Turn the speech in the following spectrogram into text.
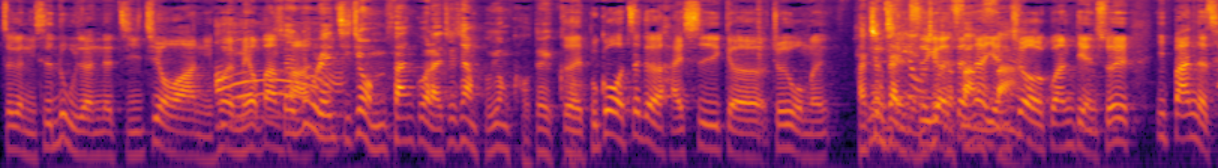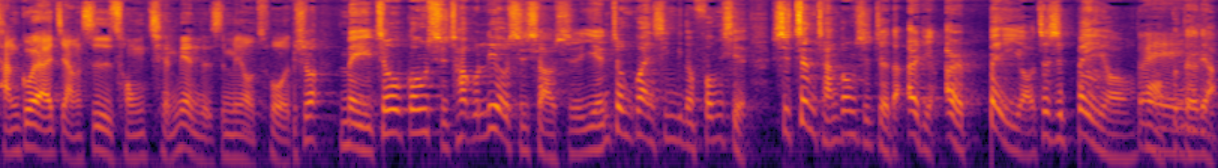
这个你是路人的急救啊，你会没有办法。所以路人急救我们翻过来，就像不用口对口。对，不过这个还是一个，就是我们还正在是一个正在研究的观点，所以一般的常规来讲，是从前面的是没有错的。比如说每周工时超过六十小时，严重冠心病的风险是正常工时者的二点二倍哦，这是倍哦，哦不得了。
